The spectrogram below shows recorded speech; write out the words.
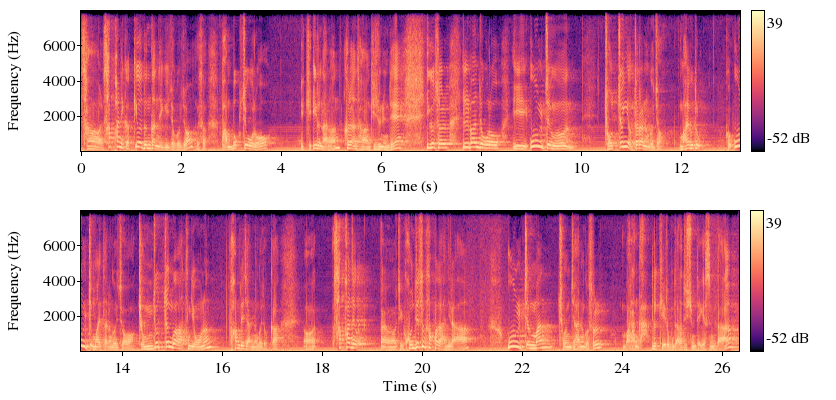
상황을 사파니까 끼어든다는 얘기죠 그죠? 그래서 반복적으로 이렇게 일어나는 그러한 상황 기준인데 이것을 일반적으로 이 우울증은 조증이 없다라는 거죠. 말 그대로 그 우울증만 있다는 거죠. 경조증과 같은 경우는 포함되지 않는 거죠. 그러니까 어, 사파적 어, 혼재성 사파가 아니라 우울증만 존재하는 것을 말한다. 이렇게 여러분들 알아두시면 되겠습니다.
